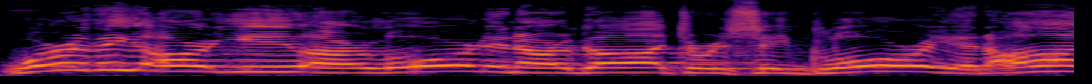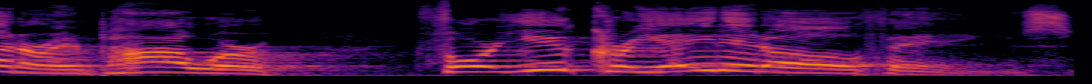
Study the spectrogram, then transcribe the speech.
Worthy are you, our Lord and our God, to receive glory and honor and power, for you created all things.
